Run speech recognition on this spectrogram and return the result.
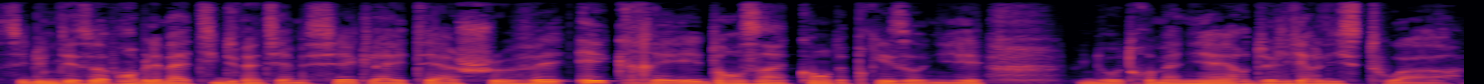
c'est l'une des œuvres emblématiques du XXe siècle, a été achevée et créée dans un camp de prisonniers. Une autre manière de lire l'histoire.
